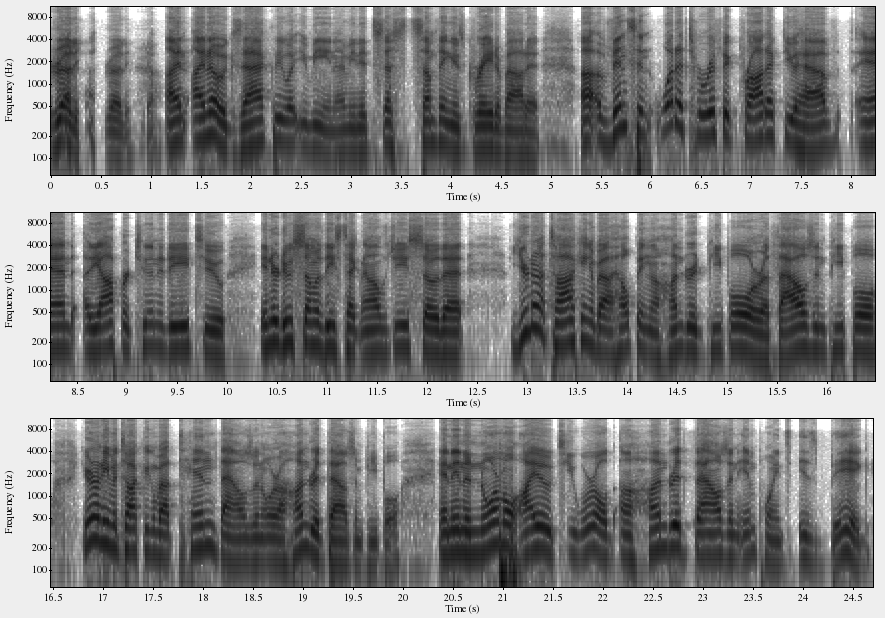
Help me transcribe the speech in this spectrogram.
really, really. Yeah. I, I know exactly what you mean. I mean, it's just something is great about it. Uh, Vincent, what a terrific product you have and the opportunity to introduce some of these technologies so that you're not talking about helping 100 people or 1,000 people. You're not even talking about 10,000 or 100,000 people. And in a normal IoT world, 100,000 endpoints is big.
